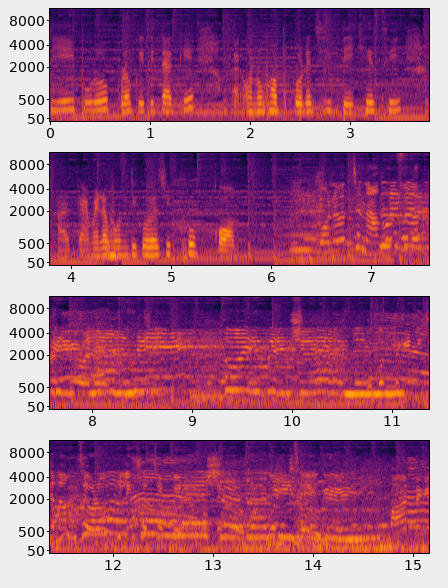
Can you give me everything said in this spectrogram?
দিয়েই পুরো প্রকৃতিটাকে অনুভব করেছি, দেখেছি। আর ক্যামেরা বন্দি করেছি খুব কম। মনে হচ্ছে নাগরদোলা থেকে মানে উপর থেকে নিচে নামছে ওরকম ফিলিংস হচ্ছে। পাহাড় থেকে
